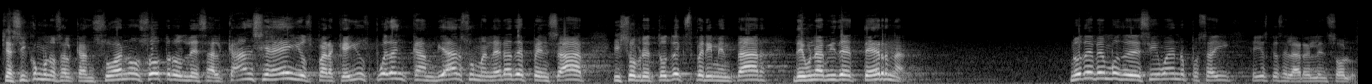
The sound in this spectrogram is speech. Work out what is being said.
que así como nos alcanzó a nosotros, les alcance a ellos para que ellos puedan cambiar su manera de pensar y sobre todo experimentar de una vida eterna. No debemos de decir, bueno, pues ahí ellos que se la arreglen solos.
